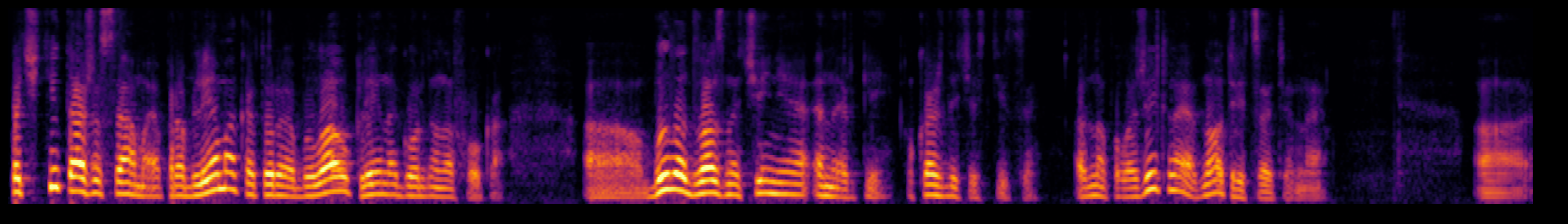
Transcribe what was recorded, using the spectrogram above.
почти та же самая проблема, которая была у Клейна Гордона Фока. А, было два значения энергии у каждой частицы. Одно положительное, одно отрицательное. А,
